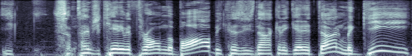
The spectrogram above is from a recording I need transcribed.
you, sometimes you can't even throw him the ball because he's not going to get it done. McGee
